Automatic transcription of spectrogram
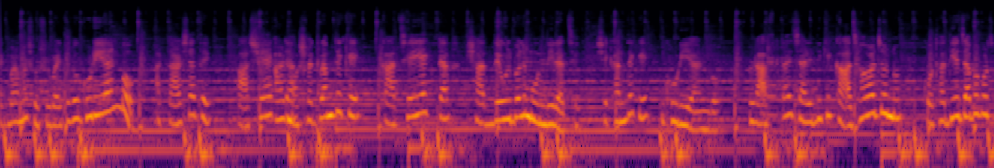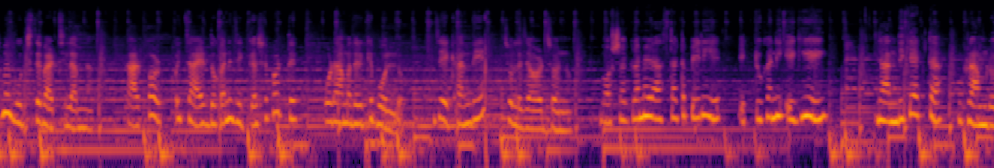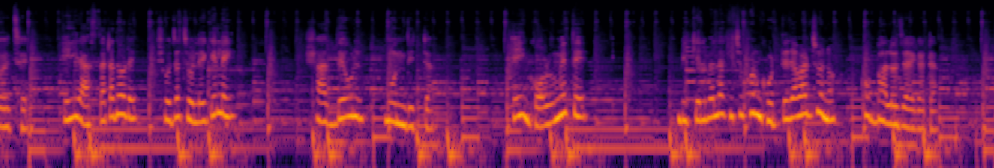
একবার আমার শ্বশুরবাড়ি থেকে ঘুরিয়ে আনব আর তার সাথে পাশে আর মশাগ্রাম থেকে কাছেই একটা সাত দেউল বলে মন্দির আছে সেখান থেকে ঘুরিয়ে আনব। রাস্তায় চারিদিকে কাজ হওয়ার জন্য কোথা দিয়ে যাব প্রথমে বুঝতে পারছিলাম না। তারপর ওই চায়ের দোকানে জিজ্ঞাসা করতে ওরা আমাদেরকে বলল যে এখান দিয়ে চলে যাওয়ার জন্য। বর্ষাগ্রামের রাস্তাটা পেরিয়ে একটুখানি এগিয়েই ডান দিকে একটা গ্রাম রয়েছে। এই রাস্তাটা ধরে সোজা চলে গেলেই সাতদেউল মন্দিরটা। এই গরমেতে বিকেলবেলা কিছুক্ষণ ঘুরতে যাওয়ার জন্য খুব ভালো জায়গাটা।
